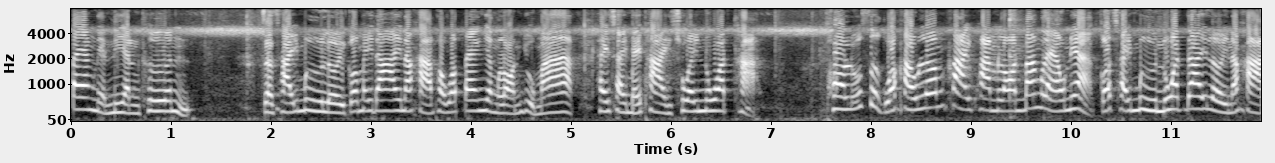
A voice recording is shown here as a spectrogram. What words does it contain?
แป้งเนี่ยเนียนขึ้น จะใช้มือเลยก็ไม่ได้นะคะ เพราะว่าแป้งยังร้อนอยู่มาก ให้ใช้ไม้พายช่วยนวดค่ะ พอรู้สึกว่าเขาเริ่มคลายความร้อนบ้างแล้วเนี่ย ก็ใช้มือนวดได้เลยนะคะ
